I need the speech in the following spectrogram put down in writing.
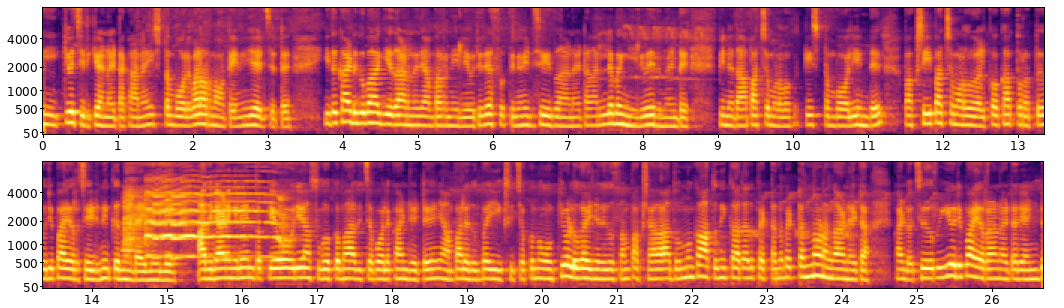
നീക്കി വെച്ചിരിക്കുകയാണ് കേട്ടോ. കാരണം ഇഷ്ടം പോലെ വളർന്നോട്ടെ എന്ന് വിചാരിച്ചിട്ട്. ഇത് കടുക് പാകിയതാണെന്ന് ഞാൻ പറഞ്ഞില്ലേ? ഒരു രസത്തിന് വേണ്ടി ചെയ്തതാണ് കേട്ടോ. നല്ല ഭംഗിയിൽ വരുന്നുണ്ട്. പിന്നെ ഇതാ പച്ചമുളകൊക്കെ ഇഷ്ടം പോലെ ഉണ്ട്. പക്ഷേ ഈ പച്ചമുളകുകൾക്കൊക്കെ അപ്പുറത്ത് ഒരു പയർ ചെടി നിൽക്കുന്നുണ്ടായിരുന്നില്ലേ? അതിനാണെങ്കിൽ എന്തൊക്കെയോ ഒരു അസുഖമൊക്കെ ബാധിച്ച പോലെ കണ്ടിട്ട് ഞാൻ പലതും പരീക്ഷിച്ചൊക്കെ നോക്കിയുള്ളൂ കഴിഞ്ഞ ദിവസം. പക്ഷെ അതൊന്നും കാത്തു നിൽക്കാതെ അത് പെട്ടെന്ന് പെട്ടെന്ന് ഉണങ്ങാണ് കേട്ടോ. കണ്ടോ ചെറിയൊരു പയറാണ് കേട്ടോ രണ്ട്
